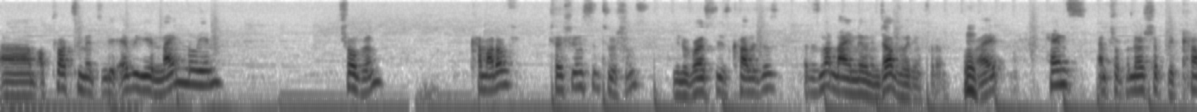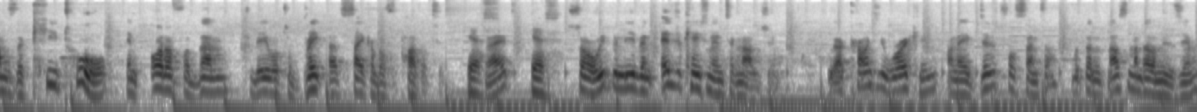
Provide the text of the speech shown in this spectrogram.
Um, approximately every year, 9 million children come out of tertiary institutions, universities, colleges, but there's not 9 million jobs waiting for them, mm. right? Hence, entrepreneurship becomes the key tool in order for them to be able to break that cycle of poverty. Yes. Right? Yes. So we believe in education and technology. We are currently working on a digital center with the Nelson Mandela Museum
